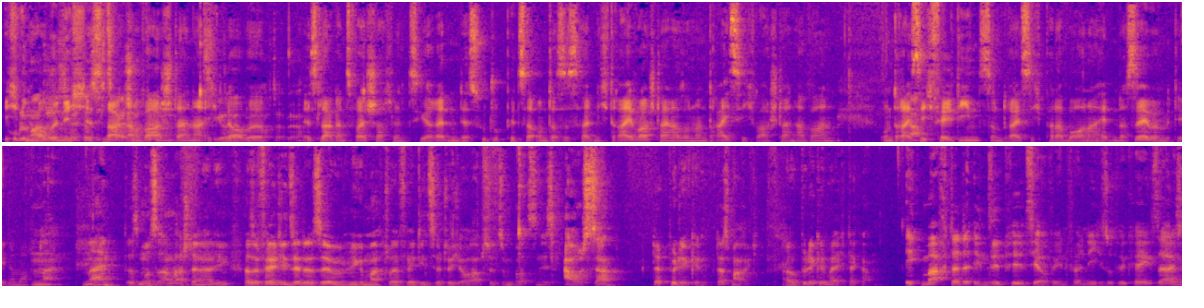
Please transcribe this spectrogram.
Ich glaube ist nicht, halt, es lag am Warsteiner. Ich glaube, habe, ja. es lag an zwei Schachteln Zigaretten der Sujuk Pizza und dass es halt nicht drei Warsteiner, sondern 30 Warsteiner waren. Und 30 Ja. Felddienst und 30 Paderborner hätten dasselbe mit dir gemacht. Nein, nein, das muss am Warsteiner liegen. Also Felddienst hätte dasselbe mit mir gemacht, weil Felddienst natürlich auch absolut zum Kotzen ist. Außer der Pülliken, das mache ich. Aber Pülliken war echt lecker. Ich mach da der Inselpilz hier auf jeden Fall nicht, so viel kann ich sagen. Das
